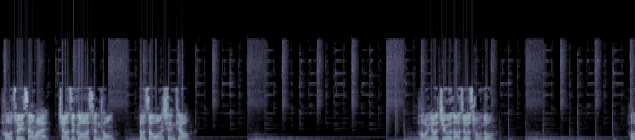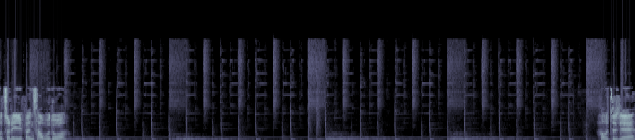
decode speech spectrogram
好，这一上来夹这个神童，然后再往前跳。好，然后进入到这个虫洞。好，这里分差不多。好，这些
